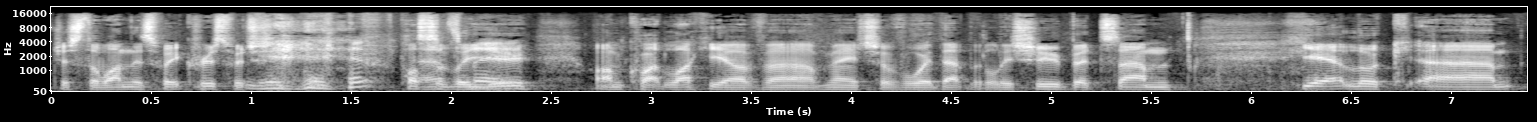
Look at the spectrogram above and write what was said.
just the one this week, Chris, which is possibly you. I'm quite lucky I've uh, managed to avoid that little issue. But um, yeah, look, um,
